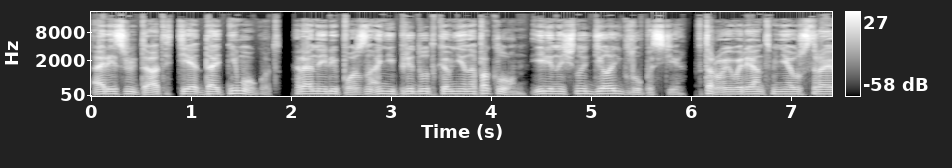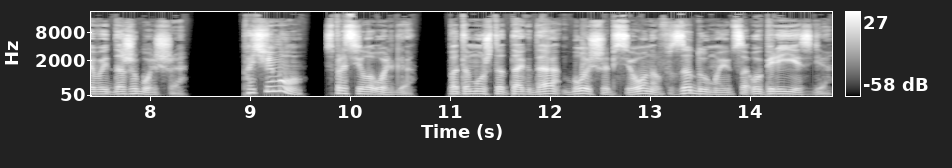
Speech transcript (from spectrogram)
А результат те дать не могут. Рано или поздно они придут ко мне на поклон или начнут делать глупости. Второй вариант меня устраивает даже больше. «Почему?» – спросила Ольга потому что тогда больше псионов задумаются о переезде.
